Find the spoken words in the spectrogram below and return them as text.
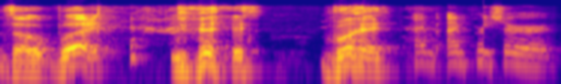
So, but, but I'm, I'm pretty sure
